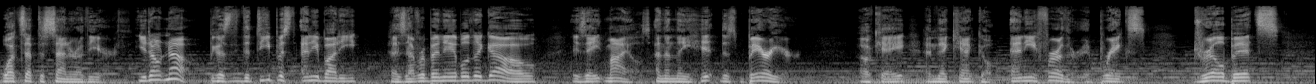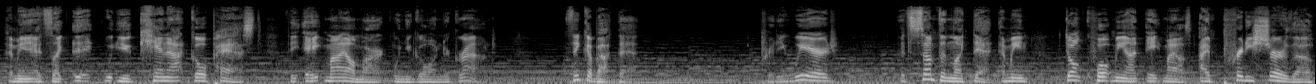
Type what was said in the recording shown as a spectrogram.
what's at the center of the Earth. You don't know because the deepest anybody has ever been able to go is eight miles. And then they hit this barrier, okay? And they can't go any further. It breaks drill bits. I mean, it's like it, you cannot go past the eight mile mark when you go underground. Think about that. Pretty weird. It's something like that. I mean, don't quote me on eight miles. I'm pretty sure, though,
